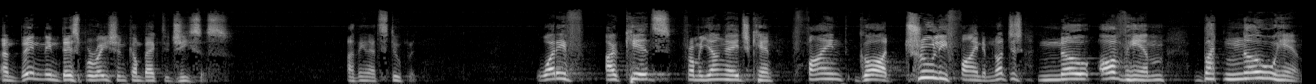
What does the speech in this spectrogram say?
and then in desperation come back to Jesus? I think that's stupid. What if our kids from a young age can find God, truly find Him, not just know of Him, but know Him?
